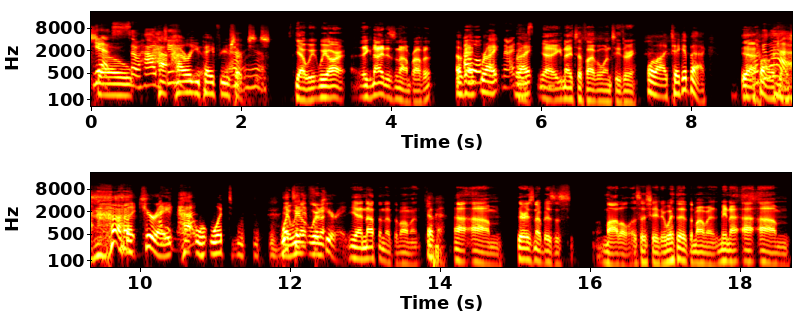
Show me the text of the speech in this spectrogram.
Yes, so how do how are you you? paid for your Yeah, services? yeah, we, we are. Ignite is a nonprofit. Okay, Oh, okay, right, Ignite is- right. Yeah, Ignite's a 501c3. Well, I take it back. Yeah. Look at that. But curate, didn't know how, that. what what's we in it we're for not- curate? Yeah, nothing at the moment. Okay, Uh, um, there is no business model associated with it at the moment. I mean, uh, um,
